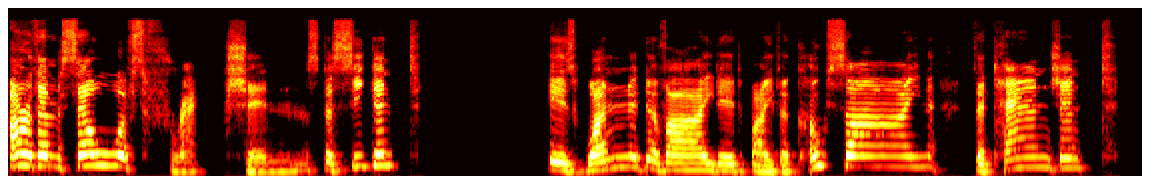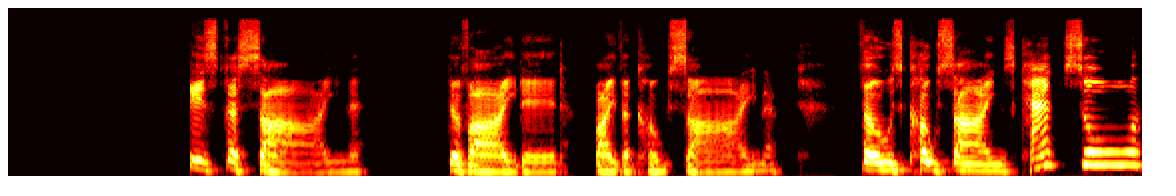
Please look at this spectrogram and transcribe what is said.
are themselves fractions. The secant is 1 divided by the cosine, the tangent is the sine divided by the cosine. Those cosines cancel,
